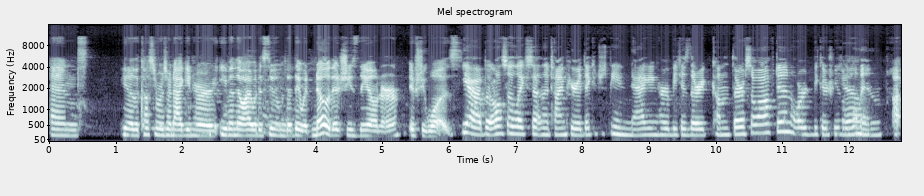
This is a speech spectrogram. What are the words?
and you know the customers are nagging her, even though I would assume that they would know that she's the owner if she was. Yeah, but also like set in the time period, they could just be nagging her because they come there so often, or because she's Yeah. a woman. I,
